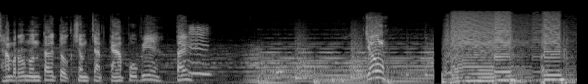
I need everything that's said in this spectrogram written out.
ឆាប់រត់មុនទៅទៅខ្ញុំចាត់ការពួកវាទៅចូលហ thank you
